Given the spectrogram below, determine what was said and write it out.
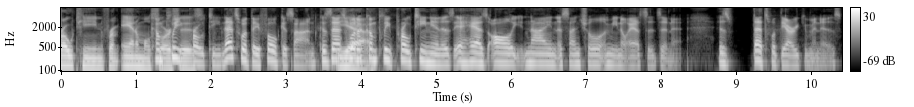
protein from animal complete sources, protein. That's what they focus on because that's what a complete protein is. It has all nine essential amino acids in it. Is that's what the argument is.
